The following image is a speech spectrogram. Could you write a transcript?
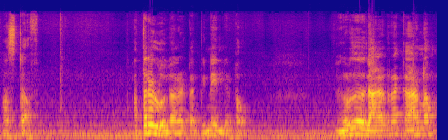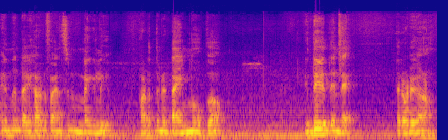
ഫസ്റ്റ് ഹാഫ് അത്രേ ഉള്ളൂ ലാലട്ടൻ. പിന്നെ ഇല്ല കേട്ടോ നിങ്ങൾ ലാലട്ടനെ കാണണം എന്ന് ഡൈഹാർഡ് ഫാൻസിന് ഉണ്ടെങ്കിൽ പടത്തിന്റെ ടൈം നോക്കുക. ഇദ്ദേഹത്തിന്റെ പരിപാടി കാണും.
